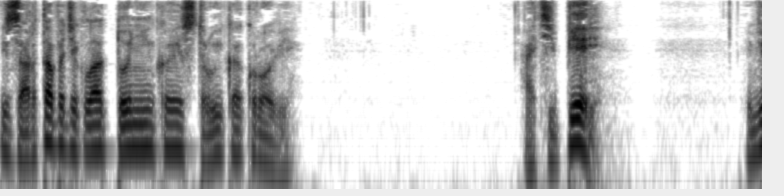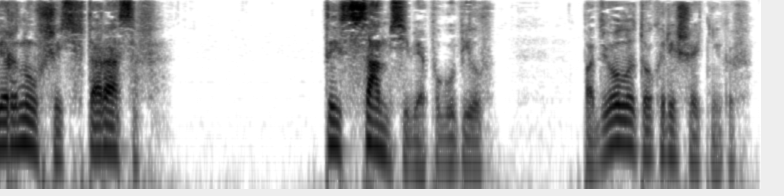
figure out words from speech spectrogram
изо рта потекла тоненькая струйка крови. А теперь, вернувшись в Тарасов, ты сам себя погубил, — подвел итог Решетников. —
